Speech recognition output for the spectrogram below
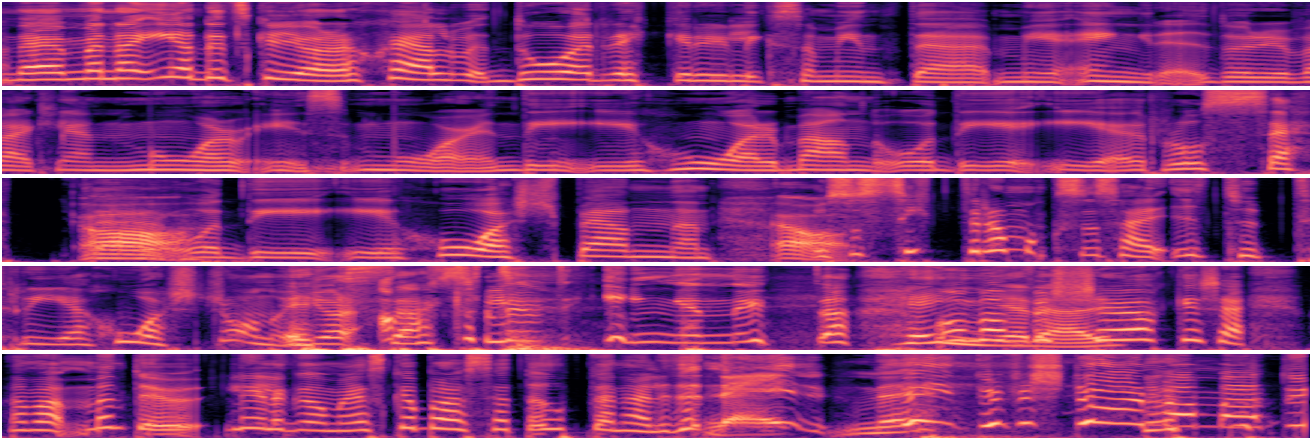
Nej men när Edith ska göra själv då räcker det liksom inte med en grej. Då är det verkligen more is more. Det är hårband och det är rosetter Ja. och det är hårspännen. ja. Och så sitter de också så här i typ tre hårstrån och Exakt. gör absolut ingen nytta. hänger och man där. försöker så här, man bara, men du lilla gumman jag ska bara sätta upp den här lite. Nej! Nej, Du förstör mamma, du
